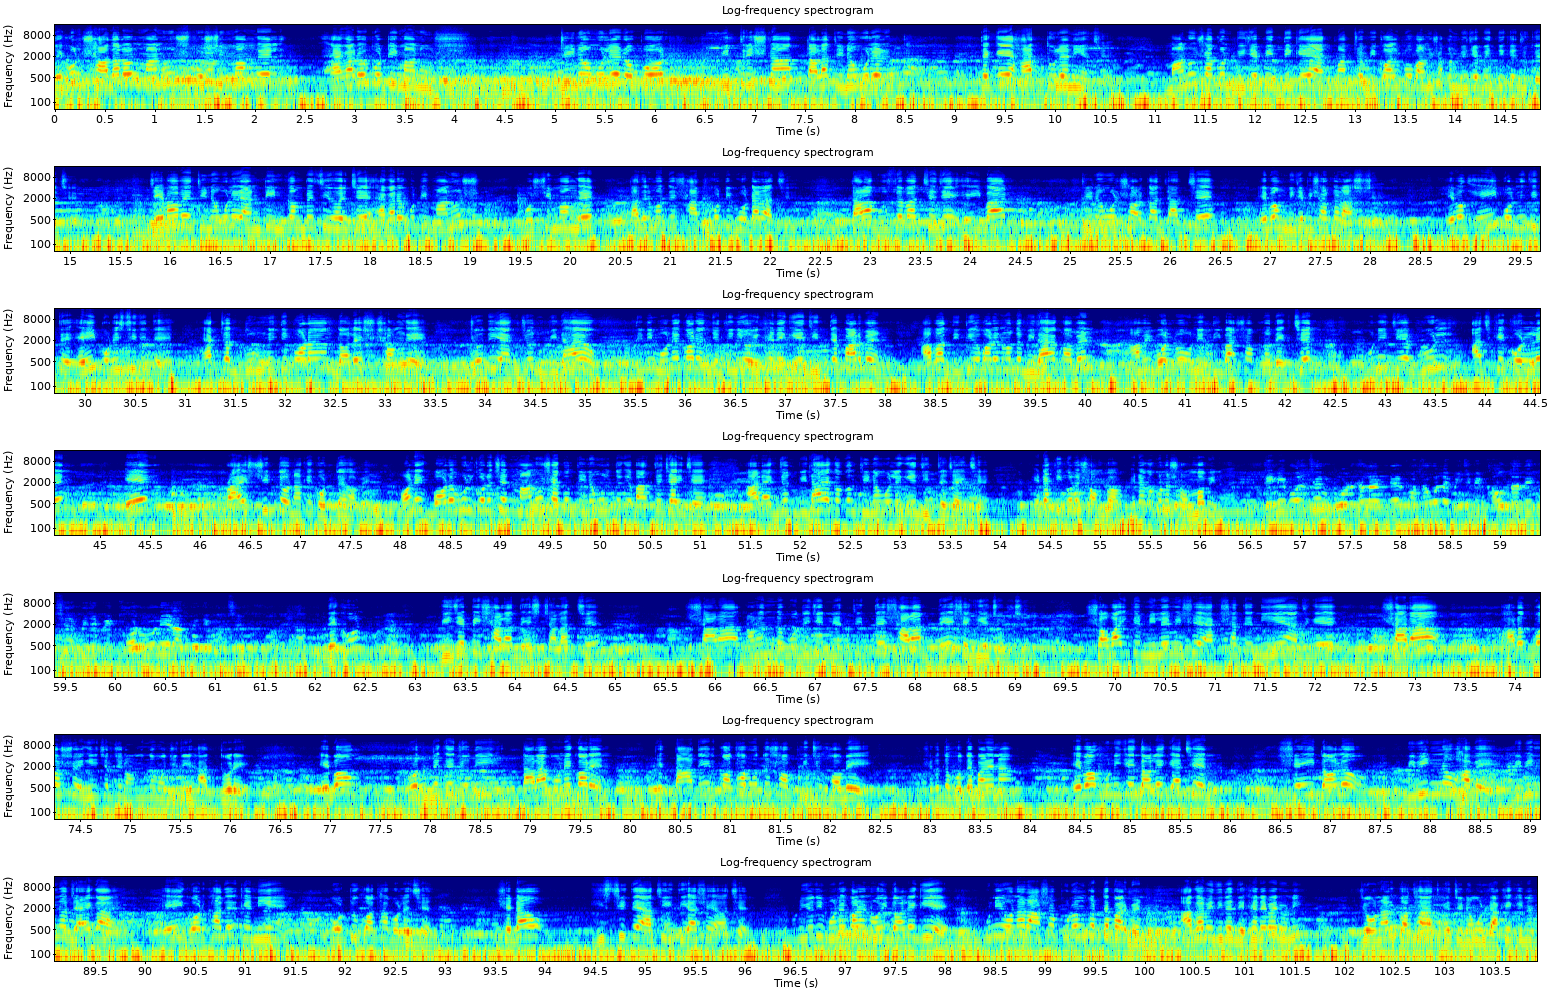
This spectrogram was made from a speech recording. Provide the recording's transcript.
দেখুন, সাধারণ মানুষ, পশ্চিমবঙ্গের এগারো কোটি মানুষ, তৃণমূলের ওপর বিতৃষ্ণা, তারা তৃণমূলের থেকে হাত তুলে নিয়েছে। মানুষ এখন বিজেপির দিকে একমাত্র বিকল্প, মানুষ এখন বিজেপির দিকে ঝুঁকেছে। যেভাবে তৃণমূলের অ্যান্টি ইনকামপেসি হয়েছে, এগারো কোটি মানুষ পশ্চিমবঙ্গের তাদের মধ্যে সাত কোটি ভোটার আছে। তারা বুঝতে পারছে যে এইবার তৃণমূল সরকার যাচ্ছে এবং বিজেপি সরকার আসছে। এবং এই পরিণতিতে, এই পরিস্থিতিতে একটা দুর্নীতিপরায়ণ দলের সঙ্গে যদি একজন বিধায়ক তিনি মনে করেন যে তিনি ওইখানে গিয়ে জিততে পারবেন আবার দ্বিতীয়বারের মতো বিধায়ক হবেন। আমি বলব উনি দিবাস্বপ্ন দেখছেন। উনি যে ভুল আজকে করলেন এর প্রায়শ্চিত্ত ওনাকে করতে হবে। অনেক বড় ভুল করেছেন মানুষ এখন তৃণমূল থেকে বাঁচতে চাইছে আর একজন বিধায়ক এখন তৃণমূলে গিয়ে জিততে চাইছে। এটা কি করে সম্ভব? এটা কখনো সম্ভবই নয়। তিনি বলছেন গোর্খাল্যান্ডের কথা বলে বিজেপি খাওতা দিচ্ছে বিজেপি ধর্ম নিয়ে রাজনীতি করছে। দেখুন বিজেপি সারা দেশ চালাচ্ছে সারা নরেন্দ্র মোদীজির নেতৃত্বে সারা দেশ এগিয়ে চলছে। সবাইকে মিলেমিশে একসাথে নিয়ে আজকে সারা ভারতবর্ষ এগিয়ে চলছে নরেন্দ্র মোদীজির হাত ধরে। এবং প্রত্যেকে যদি তারা মনে করেন যে তাদের কথা মতো সব কিছু হবে, সেটা তো হতে পারে না। এবং উনি যে দলে গেছেন, সেই দলও বিভিন্নভাবে, বিভিন্ন জায়গায় এই গোর্খাদেরকে নিয়ে কটু কথা বলেছেন। সেটাও হিস্ট্রিতে আছে, ইতিহাসে আছেন। উনি যদি মনে করেন ওই দলে গিয়ে উনি ওনার আশা পূরণ করতে পারবেন, আগামী দিনে দেখে নেবেন উনি যে ওনার কথা আজকে তৃণমূল রাখে কিনা।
